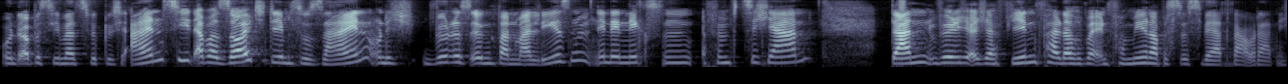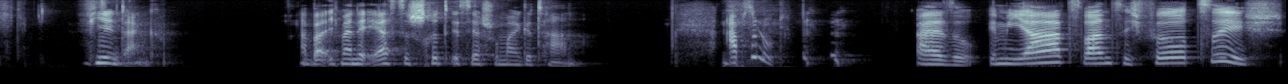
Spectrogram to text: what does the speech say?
und ob es jemals wirklich einzieht. Aber sollte dem so sein und ich würde es irgendwann mal lesen in den nächsten 50 Jahren, dann würde ich euch auf jeden Fall darüber informieren, ob es das wert war oder nicht. Vielen Dank. Aber ich meine, der erste Schritt ist ja schon mal getan. Absolut. Also, im Jahr 2040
